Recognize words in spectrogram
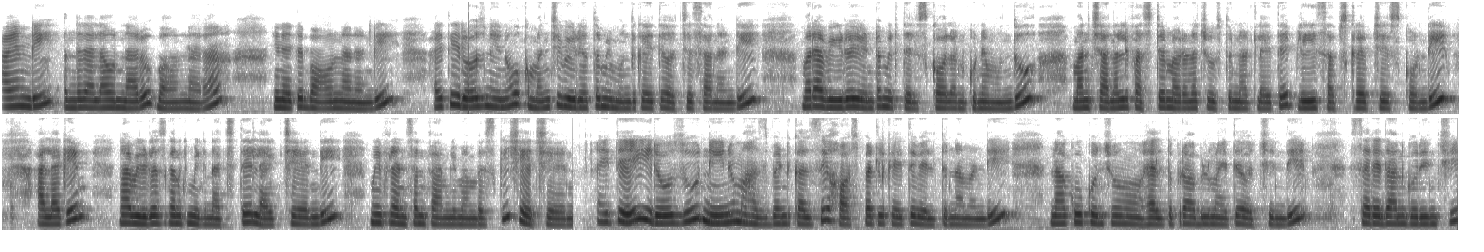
Hi అండి. అందరు ఎలా ఉన్నారు? బాగున్నారా? నేనైతే బాగున్నానండి. అయితే ఈరోజు నేను ఒక మంచి వీడియోతో మీ ముందుకైతే వచ్చేసానండి. మరి ఆ వీడియో ఏంటో మీరు తెలుసుకోవాలనుకునే ముందు మన ఛానల్ని ఫస్ట్ టైం ఎవరైనా చూస్తున్నట్లయితే ప్లీజ్ సబ్స్క్రైబ్ చేసుకోండి. అలాగే నా వీడియోస్ కనుక మీకు నచ్చితే లైక్ చేయండి. మీ ఫ్రెండ్స్ అండ్ ఫ్యామిలీ మెంబర్స్కి షేర్ చేయండి. అయితే ఈరోజు నేను మా హస్బెండ్ కలిసి హాస్పిటల్కి అయితే వెళ్తున్నామండి. నాకు కొంచెం హెల్త్ ప్రాబ్లం అయితే వచ్చింది. సరే దాని గురించి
